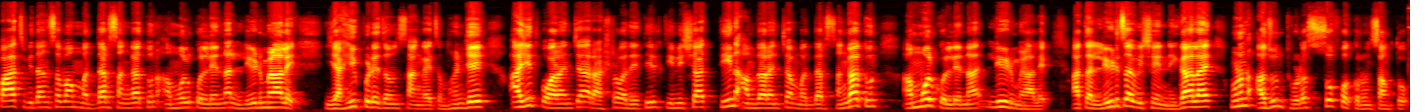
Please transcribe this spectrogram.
पाच विधानसभा मतदारसंघातून अमोल कोल्हेंना लीड मिळाले. याही पुढे जाऊन सांगायचं म्हणजे अजित पवारांच्या राष्ट्रवादीतील तीनशा तीन आमदारांच्या मतदारसंघातून अमोल कोल्हेंना लीड मिळाले. आता लीडचा विषय निघालाय म्हणून अजून थोडं सोपं करून सांगतो.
